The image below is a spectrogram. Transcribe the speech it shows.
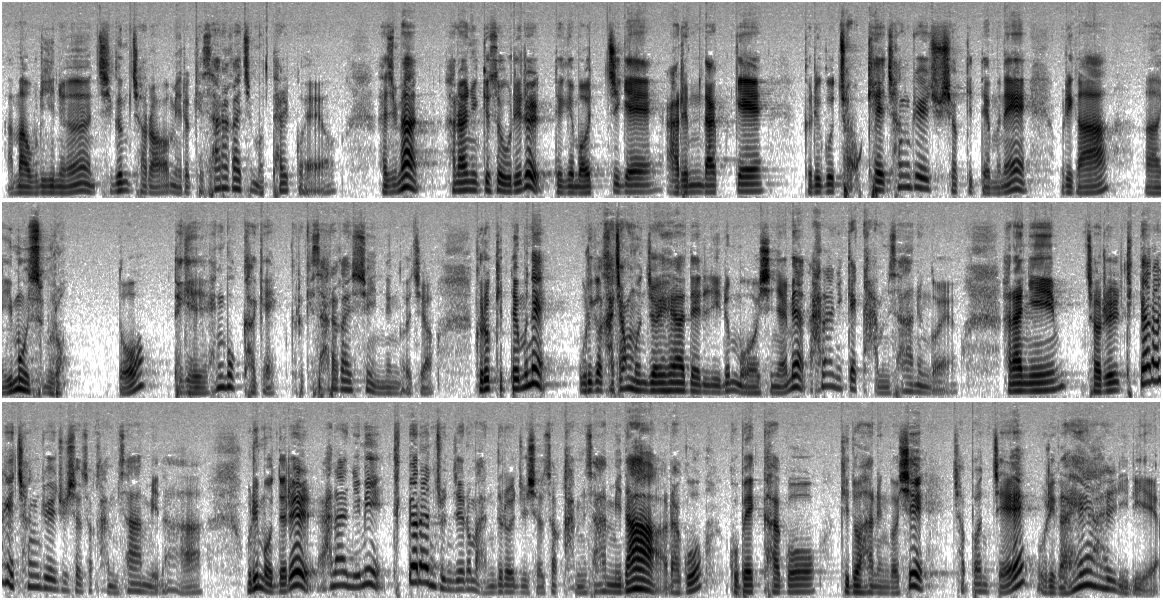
아마 우리는 지금처럼 이렇게 살아가지 못할 거예요. 하지만 하나님께서 우리를 되게 멋지게 아름답게 그리고 좋게 창조해 주셨기 때문에 우리가 어, 이 모습으로 또 되게 행복하게 그렇게 살아갈 수 있는 거죠. 그렇기 때문에 우리가 가장 먼저 해야 될 일은 무엇이냐면 하나님께 감사하는 거예요. 하나님, 저를 특별하게 창조해 주셔서 감사합니다. 우리 모두를 하나님이 특별한 존재로 만들어 주셔서 감사합니다라고 고백하고 기도하는 것이 첫 번째 우리가 해야 할 일이에요.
